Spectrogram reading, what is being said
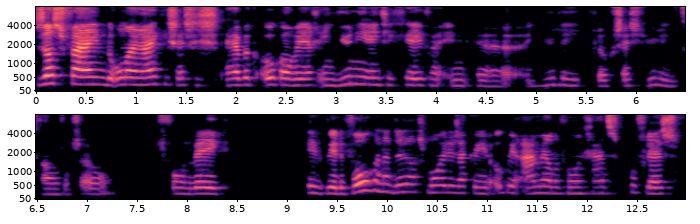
Dus dat is fijn. De online reiki sessies heb ik ook alweer in juni eentje gegeven. In uh, juli, ik geloof 6 juli trouwens of zo. Dus volgende week geef ik weer de volgende. Dus dat is mooi. Dus daar kun je ook weer aanmelden voor een gratis proefles.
